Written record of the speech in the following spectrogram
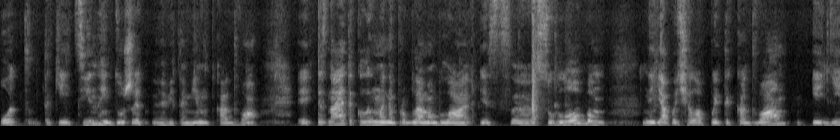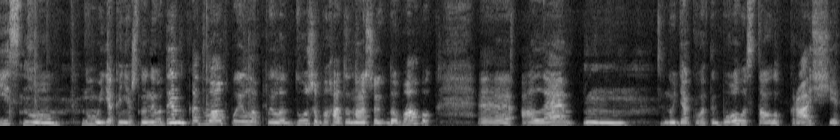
От такий цінний дуже е, вітамін К2. Е, І знаєте, коли в мене проблема була із суглобом, я почала пити К2, і дійсно, ну, я, звісно, не один К2 пила, пила дуже багато наших добавок, але, ну, дякувати Богу, стало краще.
